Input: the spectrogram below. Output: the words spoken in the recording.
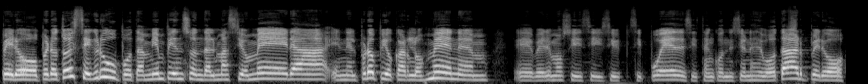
pero, pero todo ese grupo, también pienso en Dalmacio Mera, en el propio Carlos Menem, eh, veremos si, si, si, si, puede, si está en condiciones de votar, pero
